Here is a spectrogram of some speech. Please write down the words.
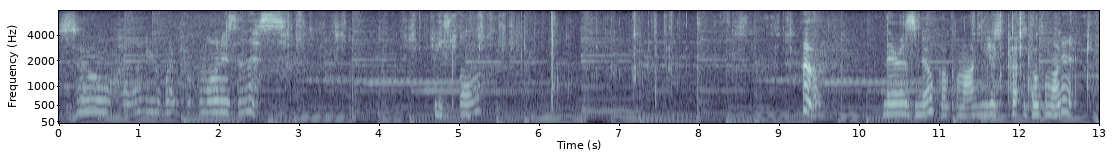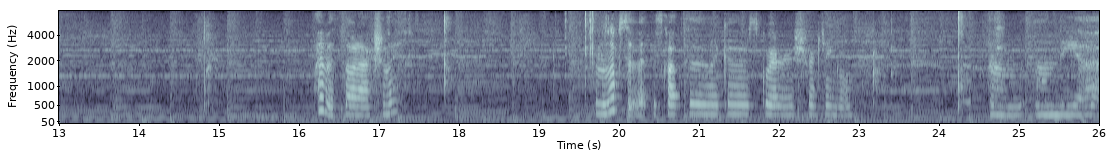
So, I wonder what Pokemon is in this. Beast Ball. Oh, there is no Pokemon. You just put a Pokemon in it. A thought actually. From the looks of it, it's got the like a squarish rectangle um, on the uh,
